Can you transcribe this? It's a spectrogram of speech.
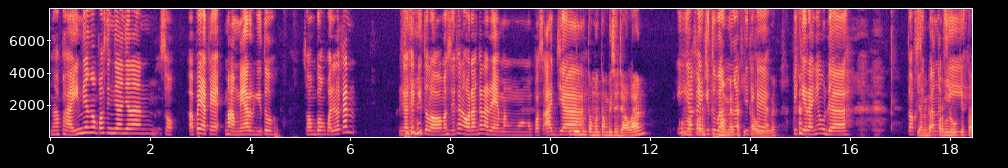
ngapain dia ngeposting jalan-jalan? So apa ya kayak mamer gitu. Sombong. Padahal kan nggak kayak gitu loh. Maksudnya kan orang kan ada yang emang mau ngepost aja. Lu mentang-mentang bisa jalan, iya kayak gitu banget. kaki jadi kau kayak gitu kan? pikirannya udah toxic yang banget perlu sih. kita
